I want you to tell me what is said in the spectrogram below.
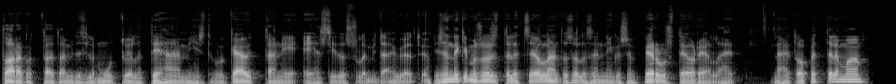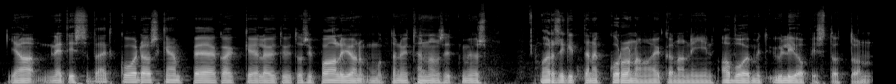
tarkoittaa tai mitä sillä muuttujalla tehdään, mihin sitä voi käyttää, niin eihän siitä ole sulle mitään hyötyä. Ja sen takia mä suosittelen, että se jollain tasolla sen, niin sen perusteorian lähdet, lähdet opettelemaan. Ja netissä näitä koodauskämppejä ja kaikkea löytyy tosi paljon, mutta nythän on sitten myös varsinkin tänä korona-aikana niin avoimet yliopistot on,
